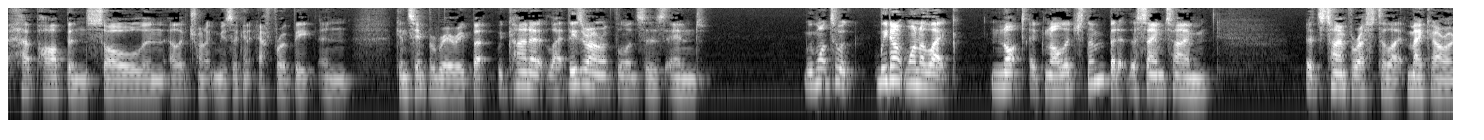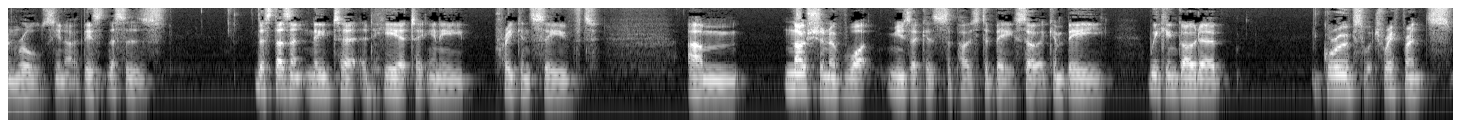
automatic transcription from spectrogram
hip hop and soul and electronic music and Afrobeat and contemporary, but we kind of like these are our influences, and we want to. We don't want to like not acknowledge them, but at the same time, it's time for us to like make our own rules. You know, this this is this doesn't need to adhere to any preconceived um, notion of what music is supposed to be. So it can be we can go to grooves which reference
